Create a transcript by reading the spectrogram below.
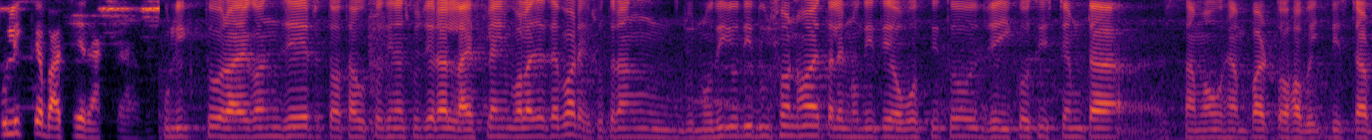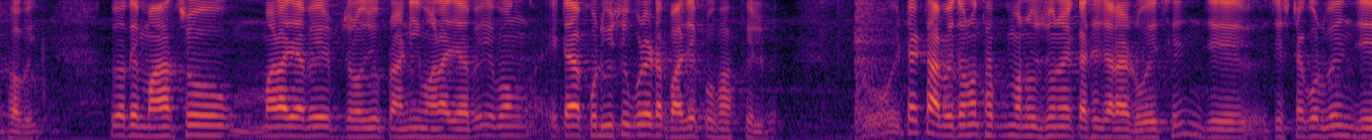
কুলিককে বাঁচিয়ে রাখতে হবে। কুলিক তো রায়গঞ্জের তথা উত্তর দিনাজপুর জেলার লাইফলাইন বলা যেতে পারে। সুতরাং নদী যদি দূষণ হয়, তাহলে নদীতে অবস্থিত যে ইকোসিস্টেমটা সামাউ হ্যাম্পার তো হবেই ডিস্টার্ব হবেই। তো তাতে মাছও মারা যাবে, জলজ প্রাণী মারা যাবে এবং এটা পরিবেশের উপরে একটা বাজে প্রভাব ফেলবে। তো এটা একটা আবেদনও থাকবে মানুষজনের কাছে যারা রয়েছেন যে চেষ্টা করবেন যে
